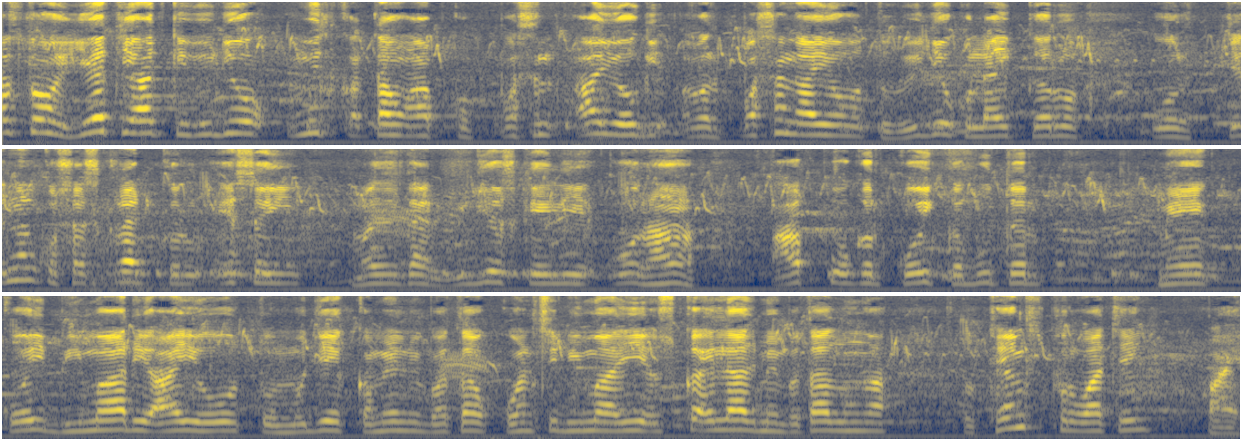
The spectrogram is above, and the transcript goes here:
दोस्तों, ये थी आज की वीडियो। उम्मीद करता हूँ आपको पसंद आई होगी। अगर पसंद आई हो तो वीडियो को लाइक करो और चैनल को सब्सक्राइब करो। ऐसे ही मज़ेदार वीडियोस के लिए। और हाँ आपको अगर कोई कबूतर में कोई बीमारी आई हो तो मुझे कमेंट में बताओ कौन सी बीमारी है। उसका इलाज मैं बता दूँगा। तो थैंक्स फॉर वॉचिंग बाय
